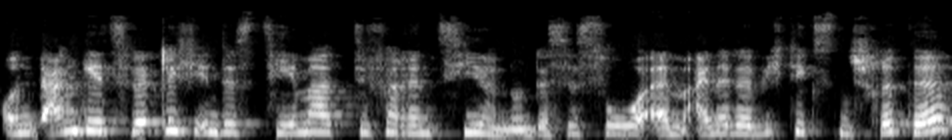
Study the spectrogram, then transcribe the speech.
Und dann geht's wirklich in das Thema Differenzieren. Und das ist so ähm, einer der wichtigsten Schritte,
